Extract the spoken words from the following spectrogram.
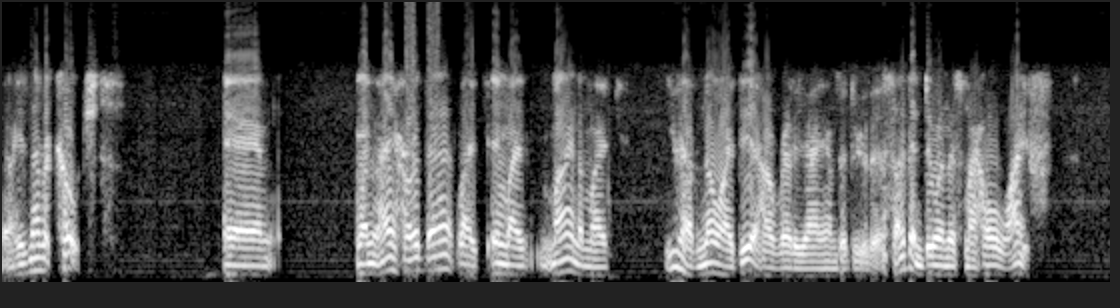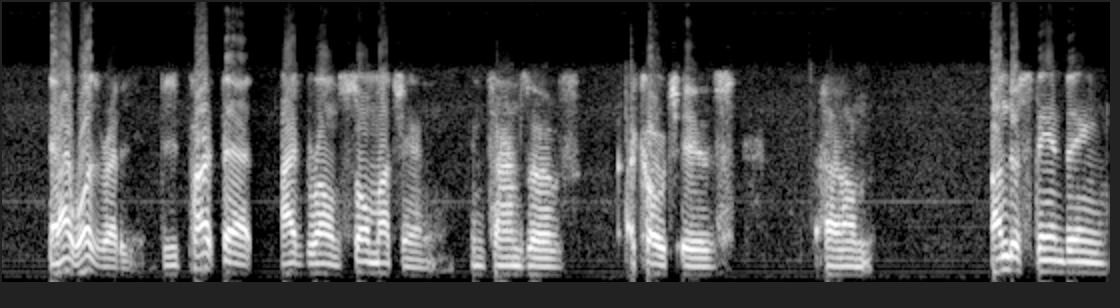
You know, he's never coached." And when I heard that, like in my mind, I'm like, "You have no idea how ready I am to do this. I've been doing this my whole life, and I was ready." The part that I've grown so much in, in terms of a coach, is um, understanding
